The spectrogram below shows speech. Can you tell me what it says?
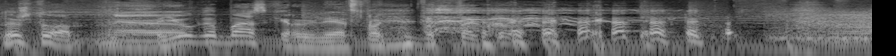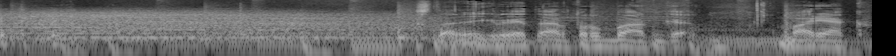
Ну что, э, Юга Баскер или? С нами играет Артур Банга, моряк.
